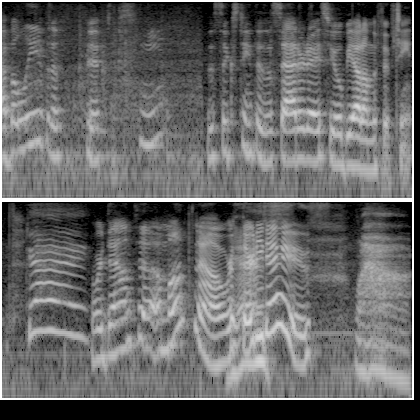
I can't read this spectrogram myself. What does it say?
I believe the 15th. The 16th is a Saturday, so you'll be out on the 15th. Yay! We're down to a month now. We're 30 days. Wow.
